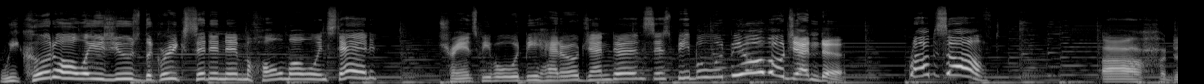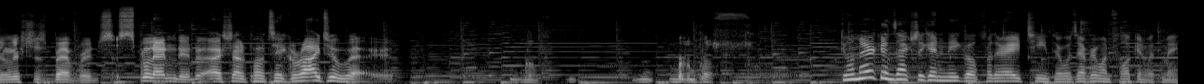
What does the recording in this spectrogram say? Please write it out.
we could always use the Greek synonym homo instead. Trans people would be heterogender and cis people would be homogender. Problem solved. Ah, a delicious beverage. Splendid. I shall partake right away. Do Americans actually get an eagle for their 18th, or was everyone fucking with me?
